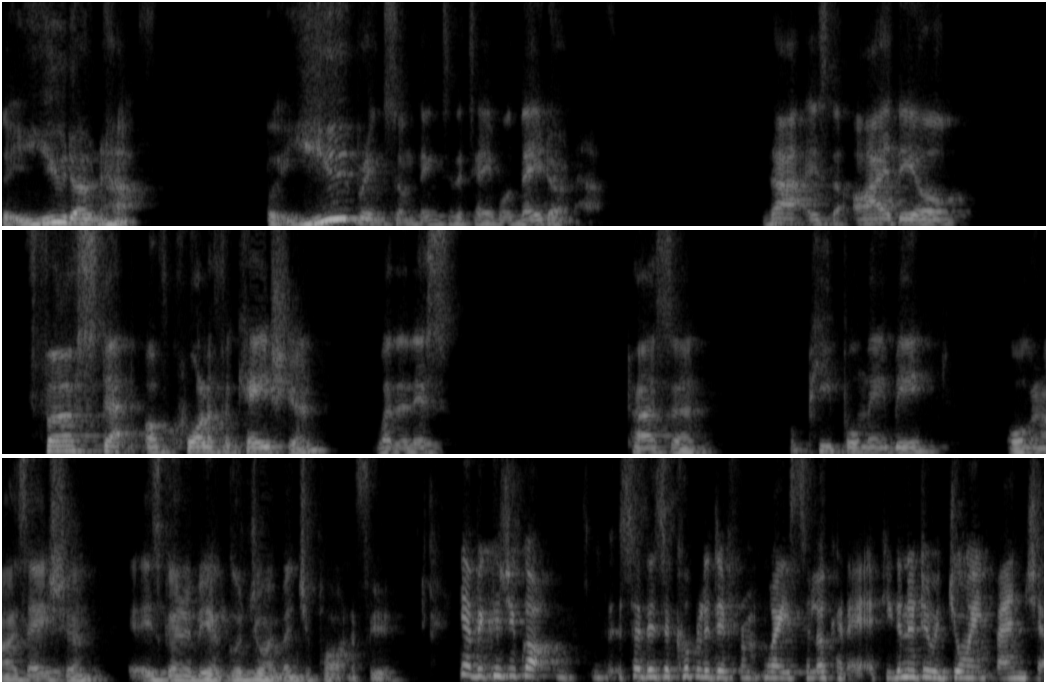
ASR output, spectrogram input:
that you don't have. But you bring something to the table they don't have that is the ideal first step of qualification, whether this person or people maybe organization is going to be a good joint venture partner for you. Yeah because you've got so there's a couple of different ways to look at it. If you're going to do a joint venture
